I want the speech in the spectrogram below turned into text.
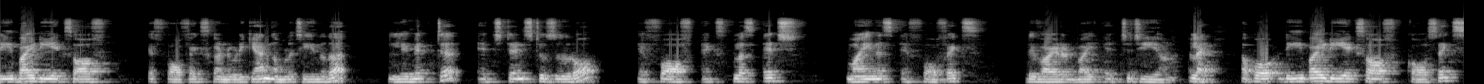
d by d x of f of x കണ്ടുപിടിക്കാൻ നമ്മൾ ചെയ്യുന്നത് limit h tends to zero f of x plus h minus f of x divided by h ആണ് അല്ലെ? അപ്പോ d by d x of cos x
